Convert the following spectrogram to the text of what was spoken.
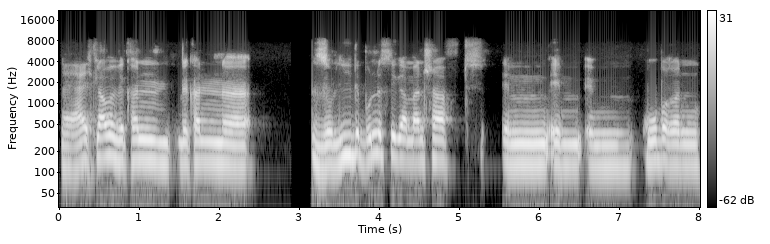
Naja, ich glaube, wir können, wir können eine solide Bundesligamannschaft im, im, im oberen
